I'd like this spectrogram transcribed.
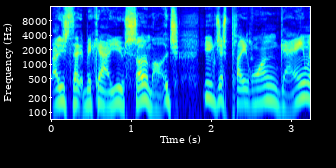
I used to take the mickey out of you so much. You just play one game.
